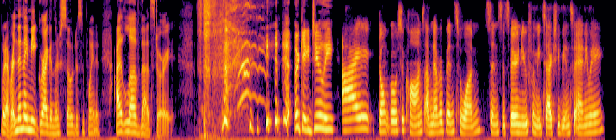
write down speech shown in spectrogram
whatever. And then they meet Greg and they're so disappointed. I love that story. okay, Julie. I don't go to cons. I've never been to one since it's very new for me to actually be into anime.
